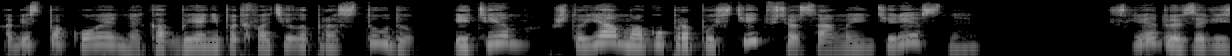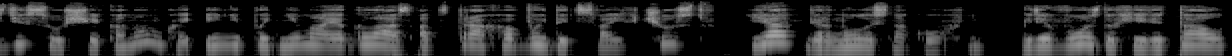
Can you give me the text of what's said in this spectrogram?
обеспокоенная, как бы я не подхватила простуду, и тем, что я могу пропустить все самое интересное. Следуя за вездесущей экономкой и не поднимая глаз от страха выдать своих чувств, я вернулась на кухню, где в воздухе витал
